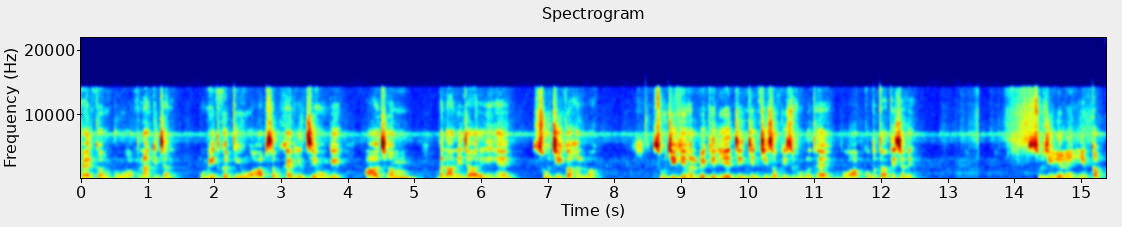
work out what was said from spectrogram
वेलकम टू अपना किचन। उम्मीद करती हूँ आप सब खैरियत से होंगे। आज हम बनाने जा रहे हैं सूजी का हलवा। सूजी के हलवे के लिए जिन जिन चीज़ों की ज़रूरत है, वो आपको बताते चलें। सूजी ले लें एक कप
